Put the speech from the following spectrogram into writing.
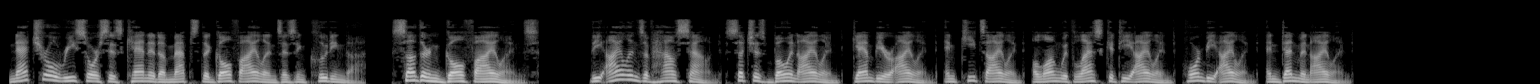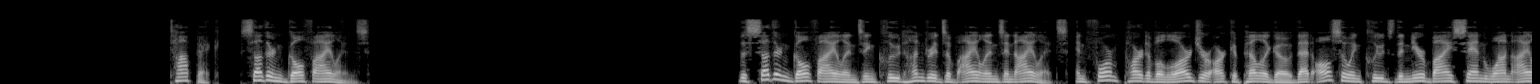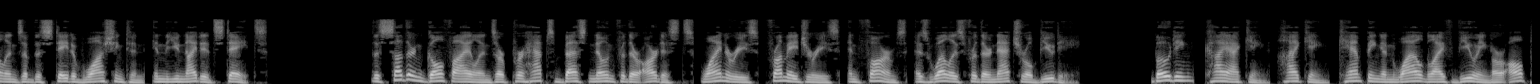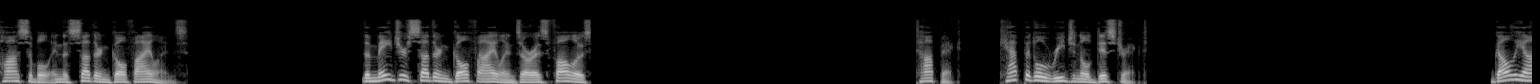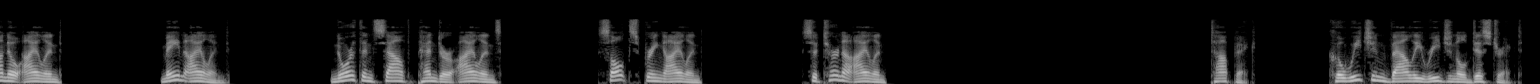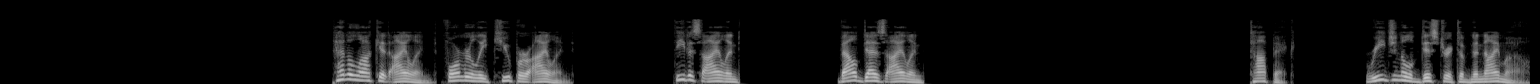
Natural Resources Canada maps the Gulf Islands as including the «Southern Gulf Islands», the islands of Howe Sound such as Bowen Island, Gambier Island, and Keats Island, along with Lasqueti Island, Hornby Island, and Denman Island. Southern Gulf Islands The southern Gulf Islands include hundreds of islands and islets, and form part of a larger archipelago that also includes the nearby San Juan Islands of the state of Washington, in the United States. The southern Gulf Islands are perhaps best known for their artists, wineries, fromageries, and farms, as well as for their natural beauty. Boating, kayaking, hiking, camping and wildlife viewing are all possible in the southern Gulf Islands. The major southern Gulf Islands are as follows Capital Regional District Galiano Island Mayne Island North and South Pender Islands Salt Spring Island Saturna Island Cowichan Valley Regional District Penelakut Island formerly Kuper Island Thetis Island Valdez Island Topic. Regional District of Nanaimo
